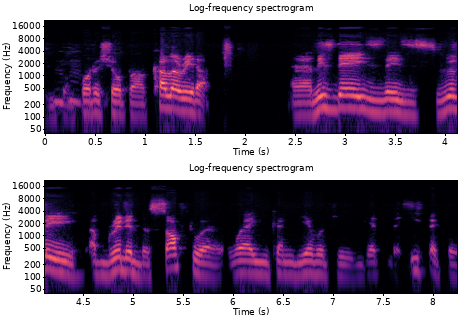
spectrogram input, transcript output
And from mm-hmm. Photoshop, I'll color it up. Uh, these days, there's really upgraded the software where you can be able to get the effect of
